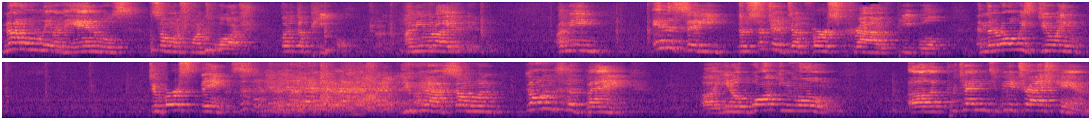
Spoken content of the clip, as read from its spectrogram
Not only are the animals so much fun to watch, but the people. I mean, right? I mean, in the city, there's such a diverse crowd of people, and they're always doing diverse things. you could have someone going to the bank, uh, you know, walking home, uh, pretending to be a trash can,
